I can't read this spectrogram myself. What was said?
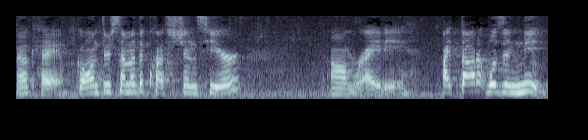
okay, going through some of the questions here. Alrighty. I thought it was a newt.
